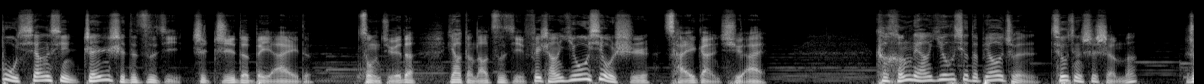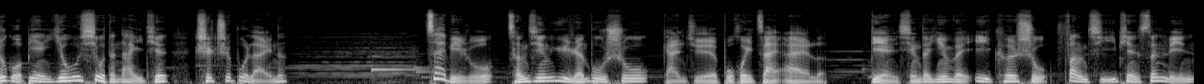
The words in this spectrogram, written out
不相信真实的自己是值得被爱的，总觉得要等到自己非常优秀时才敢去爱。可衡量优秀的标准究竟是什么？如果变优秀的那一天迟迟不来呢？再比如，曾经遇人不淑，感觉不会再爱了，典型的因为一棵树放弃一片森林。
